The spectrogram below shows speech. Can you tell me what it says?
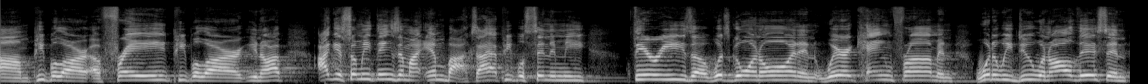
um, people are afraid. People are, you know, I've, I get so many things in my inbox. I have people sending me theories of what's going on and where it came from and what do we do and all this. And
